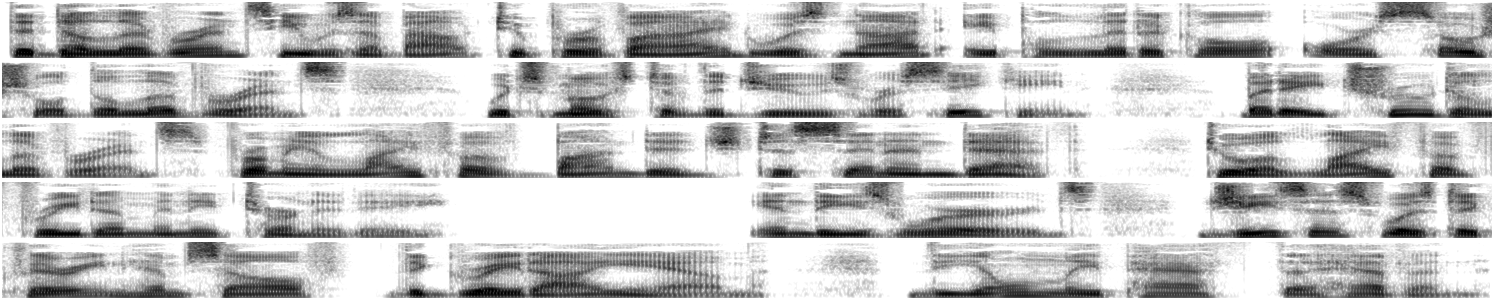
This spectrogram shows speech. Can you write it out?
The deliverance he was about to provide was not a political or social deliverance, which most of the Jews were seeking, but a true deliverance from a life of bondage to sin and death to a life of freedom and eternity. In these words, Jesus was declaring himself the great I am, the only path to heaven,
